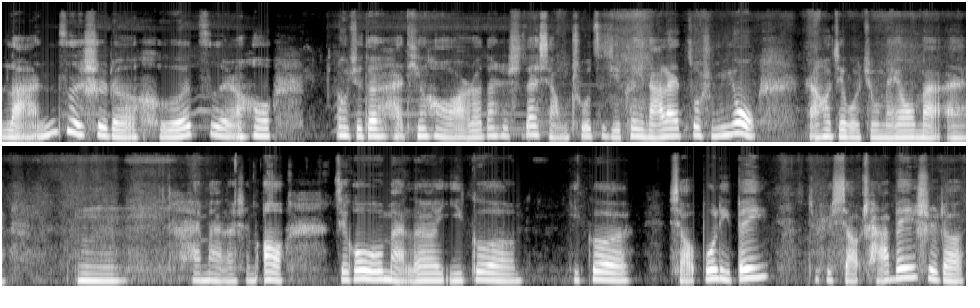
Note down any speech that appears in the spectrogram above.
篮子似的盒子，然后我觉得还挺好玩的，但是实在想不出自己可以拿来做什么用，然后结果就没有买。嗯，还买了什么？哦，结果我买了一个一个小玻璃杯，就是小茶杯似的，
